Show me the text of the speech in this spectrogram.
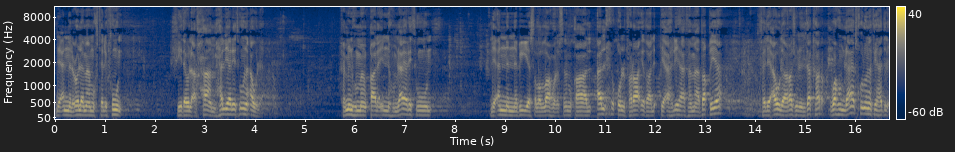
لأن العلماء مختلفون في ذوي الأرحام هل يرثون أو لا؟ فمنهم من قال إنهم لا يرثون لأن النبي صلى الله عليه وسلم قال ألحقوا الفرائض بأهلها فما بقي فلأولى رجل ذكر وهم لا يدخلون في هذه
